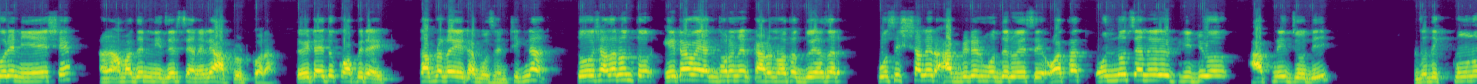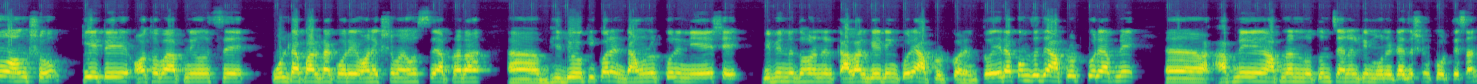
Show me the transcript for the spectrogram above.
করে নিয়ে এসে আমাদের নিজের চ্যানেলে আপলোড করা। তো এটাই তো কপিরাইট তো আপনারা এটা বোঝেন, ঠিক না? তো সাধারণত এটাও এক ধরনের কারণ, অর্থাৎ দুই সালের আপডেটের মধ্যে রয়েছে। অর্থাৎ অন্য চ্যানেলের ভিডিও আপনি যদি যদি কোনো অংশ কেটে অথবা আপনি হচ্ছে উল্টা পাল্টা করে অনেক সময় হচ্ছে আপনারা ভিডিও কি করেন? ডাউনলোড করে নিয়ে এসে বিভিন্ন ধরনের কালার গ্রেডিং করে আপলোড করেন। তো এরকম যদি আপলোড করে আপনি আপনি আপনার নতুন চ্যানেলটি মনিটাইজেশন করতে চান,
